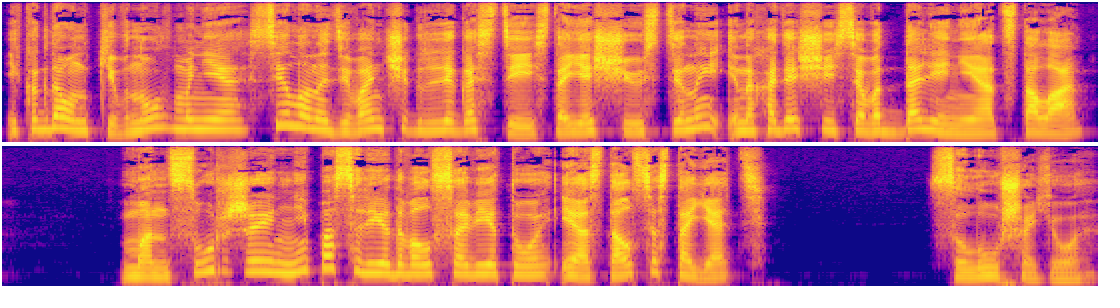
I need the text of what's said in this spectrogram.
и когда он кивнул мне, села на диванчик для гостей, стоящий у стены и находящийся в отдалении от стола. Мансур же не последовал совету и остался стоять. «Слушаю»,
